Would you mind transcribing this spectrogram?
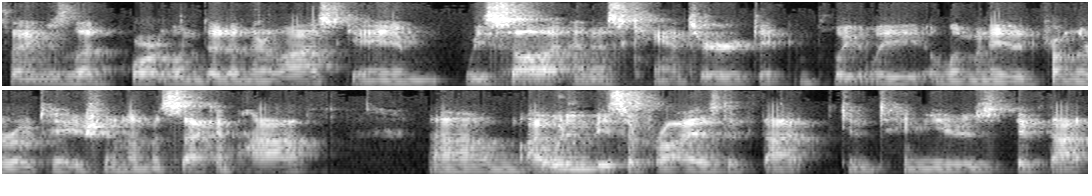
things that Portland did in their last game. We saw Enes Kanter get completely eliminated from the rotation in the second half. Um, I wouldn't be surprised if that continues, if that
